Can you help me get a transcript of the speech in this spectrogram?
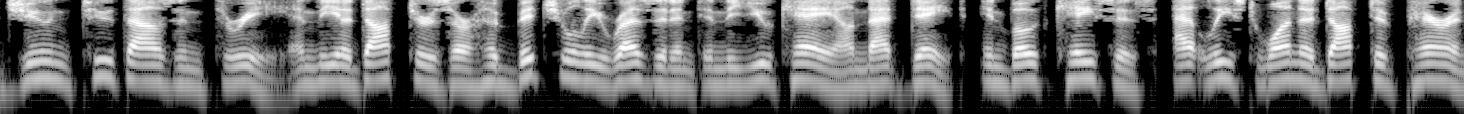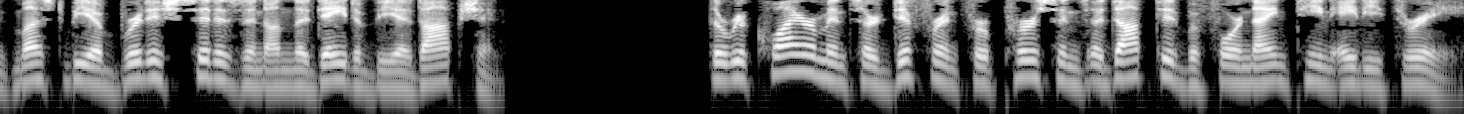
June 2003 and the adopters are habitually resident in the UK on that date. In both cases, at least one adoptive parent must be a British citizen on the date of the adoption. The requirements are different for persons adopted before 1983.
